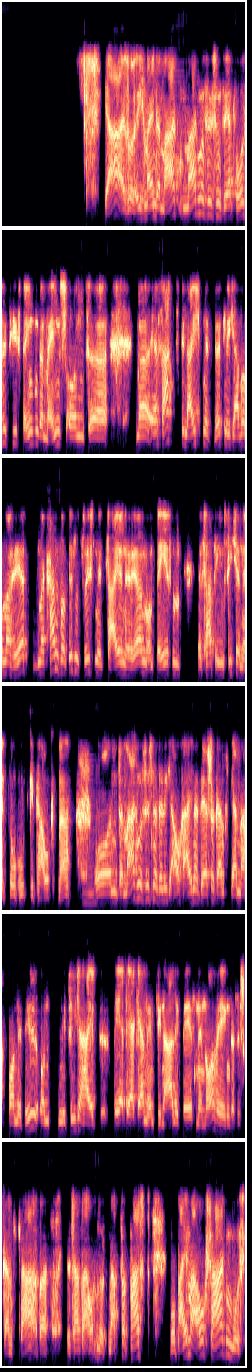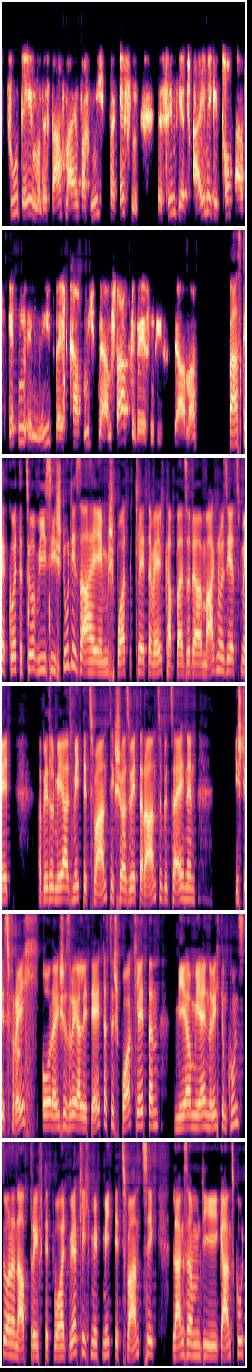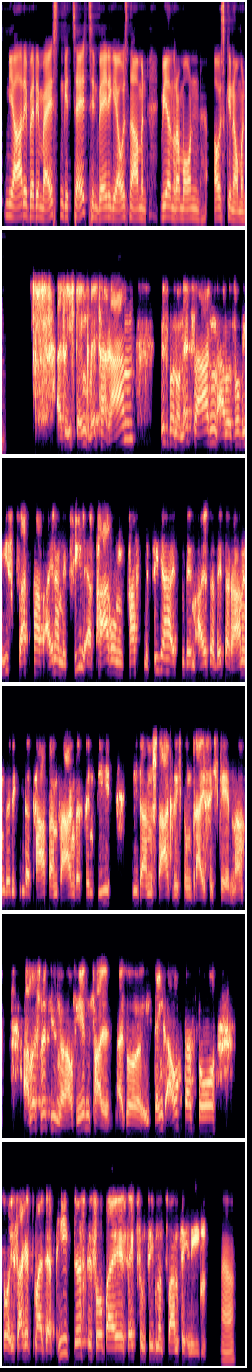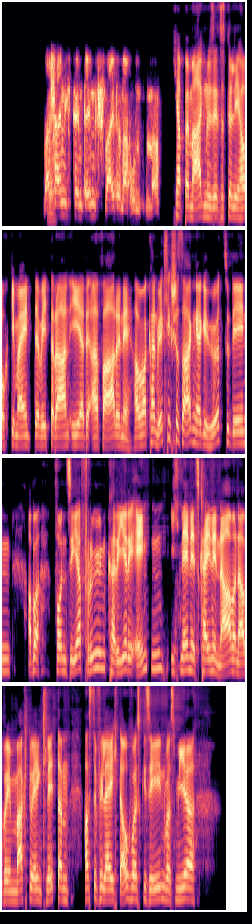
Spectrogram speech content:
Ja, also ich meine, der Magnus ist ein sehr positiv denkender Mensch und äh, man, er sagt vielleicht nicht wirklich, aber man hört, man kann so ein bisschen zwischen den Zeilen hören und lesen, es hat ihm sicher nicht so gut getaugt. Ne? Mhm. Und der Magnus ist natürlich auch einer, der schon ganz gern nach vorne will und mit Sicherheit wäre der gern im Finale gewesen in Norwegen, das ist ganz klar, aber das hat er auch nur knapp verpasst. Wobei man auch sagen muss, zudem, und das darf man einfach nicht vergessen, es sind jetzt einige Top-Athleten im Lead-Weltcup nicht mehr am Start gewesen dieses Jahr. Ne? Pascal, gut dazu, wie siehst du die Sache im Sportkletter-Weltcup? Also der Magnus jetzt mit ein bisschen mehr als Mitte 20 schon als Veteran zu bezeichnen, ist das frech oder ist es Realität, dass das Sportklettern mehr und mehr in Richtung Kunstturnen abdriftet, wo halt wirklich mit Mitte 20 langsam die ganz guten Jahre bei den meisten gezählt sind, wenige Ausnahmen wie ein Ramon ausgenommen? Also ich denke, Veteran müssen wir noch nicht sagen, aber so wie ich es gesagt habe, einer mit viel Erfahrung passt mit Sicherheit zu dem Alter Veteranen, würde ich in der Tat dann sagen, das sind die, die dann stark Richtung 30 gehen. Ne? Aber es wird jünger, auf jeden Fall. Also ich denke auch, dass so, so ich sage jetzt mal, der Peak dürfte so bei 6 und 27 liegen. Ja. Wahrscheinlich Tendenz weiter nach unten. Ne? Ich habe bei Magnus jetzt natürlich auch gemeint, der Veteran eher der Erfahrene. Aber man kann wirklich schon sagen, er gehört zu den, aber von sehr frühen Karriereenden. Ich nenne jetzt keine Namen, aber im aktuellen Klettern hast du vielleicht auch was gesehen, was mir,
